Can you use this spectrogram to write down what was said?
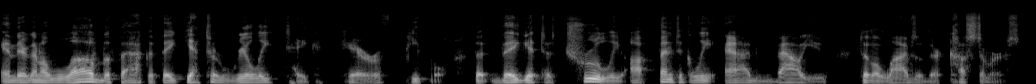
And they're going to love the fact that they get to really take care of people, that they get to truly, authentically add value to the lives of their customers.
